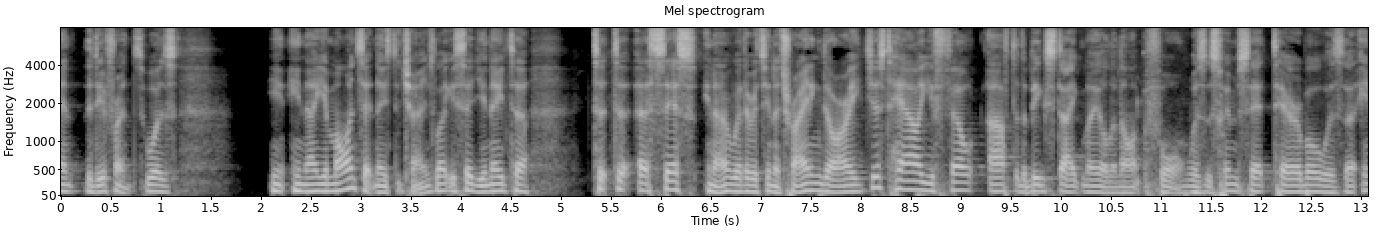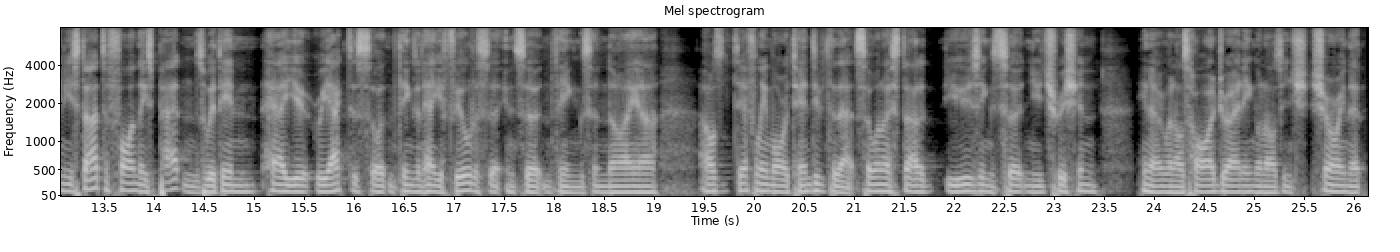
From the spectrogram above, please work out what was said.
100% the difference was, you, you know, your mindset needs to change. Like you said, you need to, to, to assess, you know, whether it's in a training diary, just how you felt after the big steak meal the night before. Was the swim set terrible? Was the, and you start to find these patterns within how you react to certain things and how you feel to cer- in certain things. And I, uh, I was definitely more attentive to that. So when I started using certain nutrition, you know, when I was hydrating, when I was ensuring that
